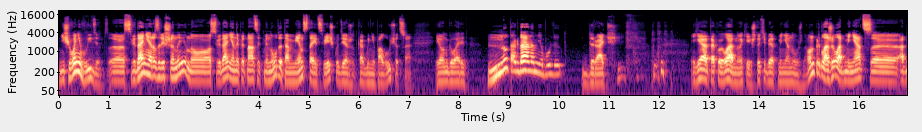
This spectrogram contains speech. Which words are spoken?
ничего не выйдет. Э, свидания разрешены, но свидание на 15 минут, и там мент стоит, свечку держит, как бы не получится. И он говорит, ну тогда она мне будет дрочить. Я такой, ладно, окей, что тебе от меня нужно? Он предложил обменяться, об,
